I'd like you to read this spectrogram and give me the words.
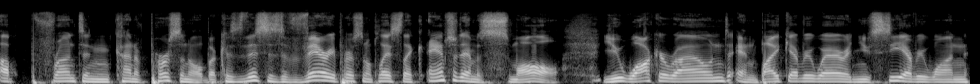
upfront and kind of personal because this is a very personal place. Like Amsterdam is small. You walk around and bike everywhere and you see everyone,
